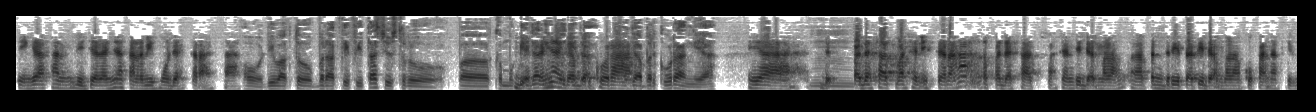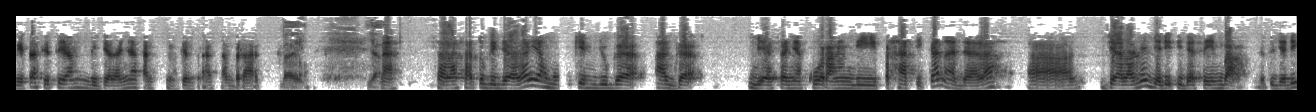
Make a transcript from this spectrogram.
sehingga akan gejalanya akan lebih mudah terasa. Oh, di waktu beraktivitas justru uh, kemungkinan Biasanya itu agak berkurang. Agak berkurang ya. Ya, hmm. pada saat pasien istirahat atau pada saat pasien tidak uh, penderita tidak melakukan aktivitas itu yang gejalanya akan semakin terasa berat. Baik. Ya. Nah, salah satu gejala yang mungkin juga agak biasanya kurang diperhatikan adalah uh, jalannya jadi tidak seimbang gitu. Jadi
